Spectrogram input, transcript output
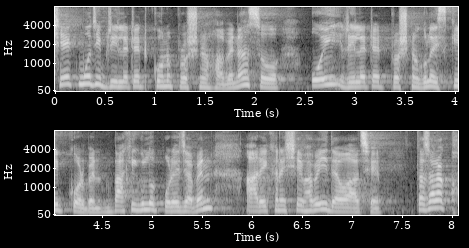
শেখ মুজিব রিলেটেড কোনো প্রশ্ন হবে না সো ওই রিলেটেড প্রশ্নগুলো স্কিপ করবেন, বাকিগুলো পড়ে যাবেন, আর এখানে সেভাবেই দেওয়া আছে। তাছাড়া খ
